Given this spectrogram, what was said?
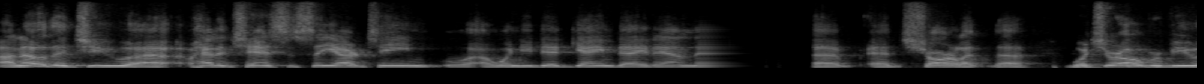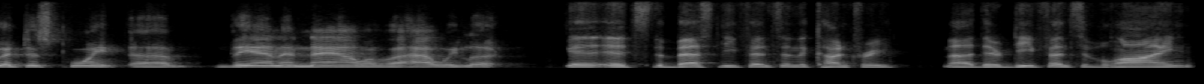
I know that you uh, had a chance to see our team uh, when you did game day down there uh, at Charlotte. Uh, what's your overview at this point? Then and now of how we look? It's the best defense in the country. Uh, their defensive line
